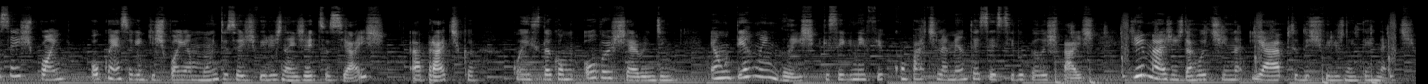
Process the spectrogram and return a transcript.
Você expõe ou conhece alguém que exponha muito seus filhos nas redes sociais? A prática, conhecida como oversharing, é um termo em inglês que significa compartilhamento excessivo pelos pais de imagens da rotina e hábito dos filhos na internet.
